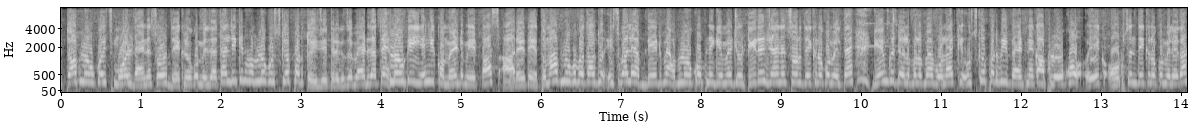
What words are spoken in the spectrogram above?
तो आप लोगों को स्मॉल डायनासोर देखने को मिल जाता है, लेकिन हम लोग उसके ऊपर तो इजी तरीके से बैठ जाते हैं। लोगों के यही कमेंट मेरे पास आ रहे थे। तो मैं आप लोगों को बता दूँ, इस वाले अपडेट में आप लोगों को अपने गेम में जो टीरेज डायनासोर देखने को मिलता है गेम के डेवलपर में बोला कि उसके ऊपर भी बैठने का आप लोगों को एक ऑप्शन देखने को मिलेगा।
